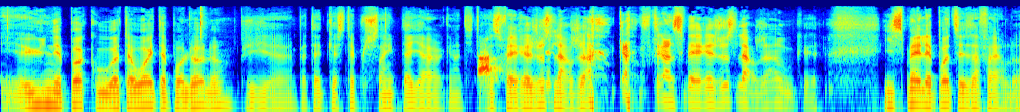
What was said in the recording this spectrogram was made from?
Il y a eu une époque où Ottawa n'était pas là, là. Puis euh, peut-être que c'était plus simple d'ailleurs quand ils ah, transféraient juste l'argent. quand ils transféraient juste l'argent ou qu'ils ne se mêlaient pas de ces affaires-là.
